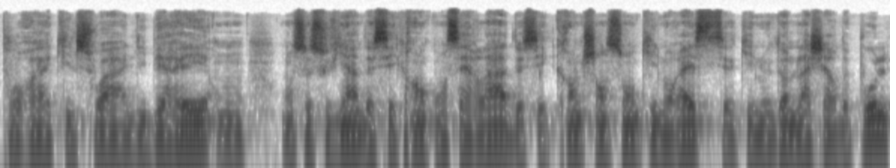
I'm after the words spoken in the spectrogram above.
pour euh, qu'il soit libéré. On, on, se souvient de ces grands concerts-là, de ces grandes chansons qui nous restent, qui nous donnent la chair de poule.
